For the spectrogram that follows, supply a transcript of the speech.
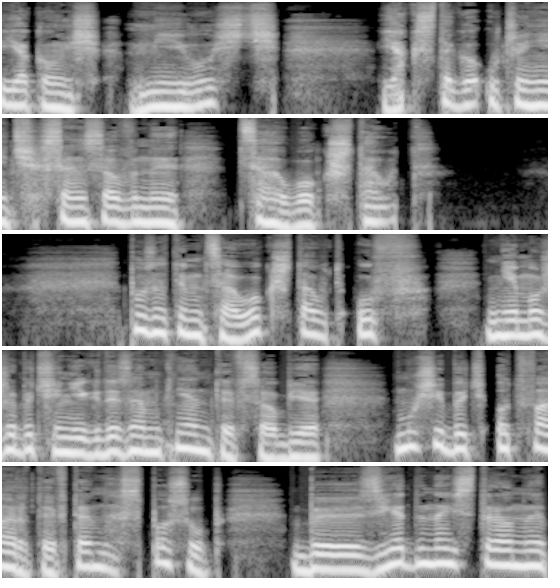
jakąś miłość. Jak z tego uczynić sensowny całokształt? Poza tym całokształt ów nie może być nigdy zamknięty w sobie, musi być otwarty w ten sposób, by z jednej strony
